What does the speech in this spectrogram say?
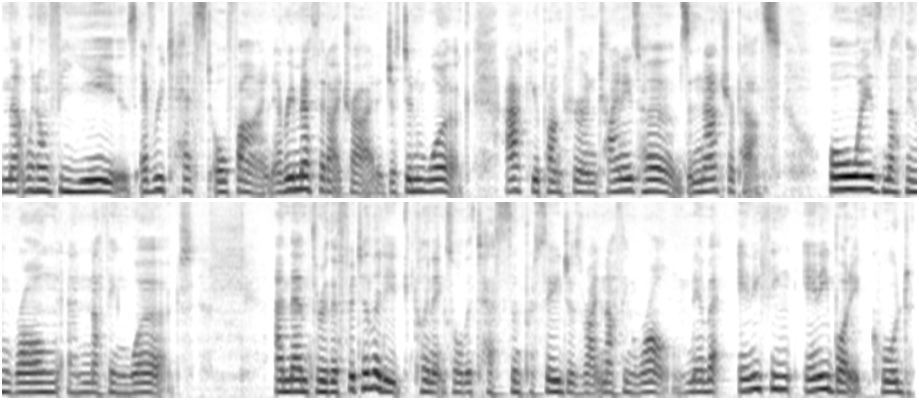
And that went on for years. Every test all fine. Every method I tried, it just didn't work. Acupuncture and Chinese herbs and naturopaths. Always nothing wrong and nothing worked. And then through the fertility clinics, all the tests and procedures, right? Nothing wrong. Never anything anybody could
